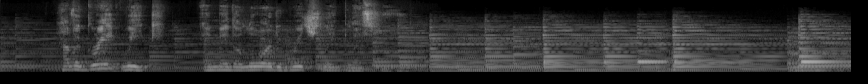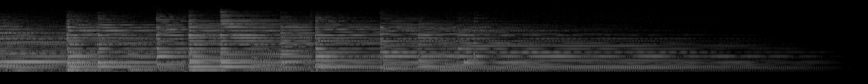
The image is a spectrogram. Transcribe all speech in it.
Have a great week, and may the Lord richly bless you.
